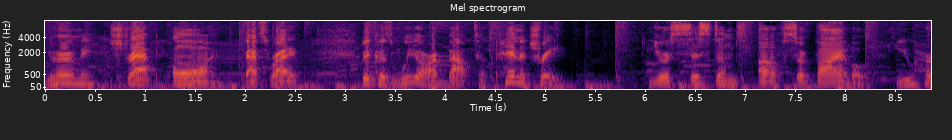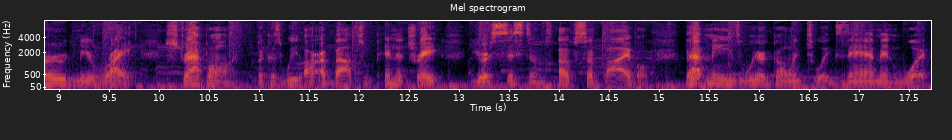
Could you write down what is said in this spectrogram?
You heard me? Strap on. That's right. Because we are about to penetrate your systems of survival. You heard me right. Strap on because we are about to penetrate your systems of survival. That means we're going to examine what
